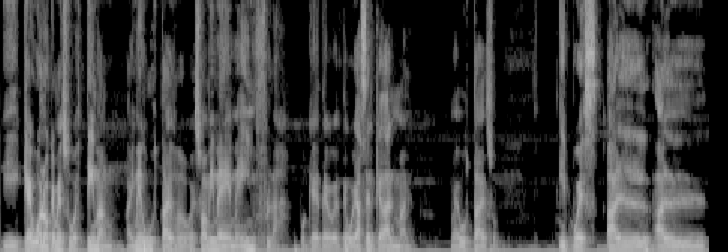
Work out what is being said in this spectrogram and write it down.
Y qué bueno que me subestiman. A mí me gusta eso. Eso a mí me, infla, porque te, voy a hacer quedar mal. Me gusta eso. Y pues al, al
